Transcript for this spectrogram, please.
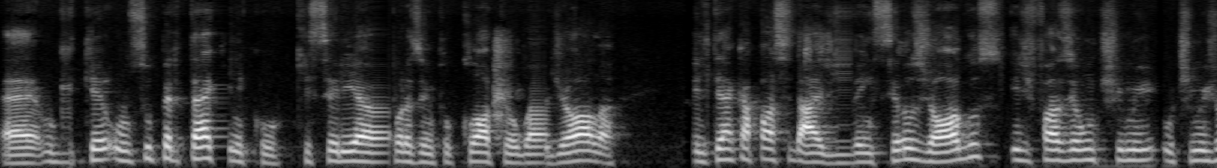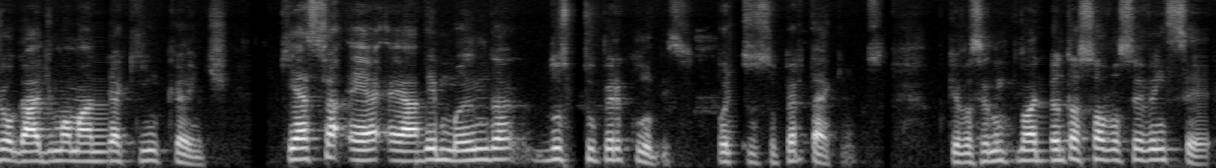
É, o, que, o super técnico, que seria, por exemplo, o Klopp ou o Guardiola, ele tem a capacidade de vencer os jogos e de fazer um time, o time jogar de uma maneira que encante. Que essa é, é a demanda dos superclubes, por isso super técnicos. Porque você não, não adianta só você vencer.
